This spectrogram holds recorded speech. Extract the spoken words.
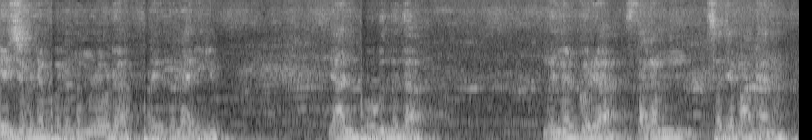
യേശുവിനെ പോലെ നമ്മളോട് പറയുന്നതായിരിക്കും ഞാൻ പോകുന്നത് നിങ്ങൾക്കൊരു സ്ഥലം സജ്ജമാക്കാനാണ്.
